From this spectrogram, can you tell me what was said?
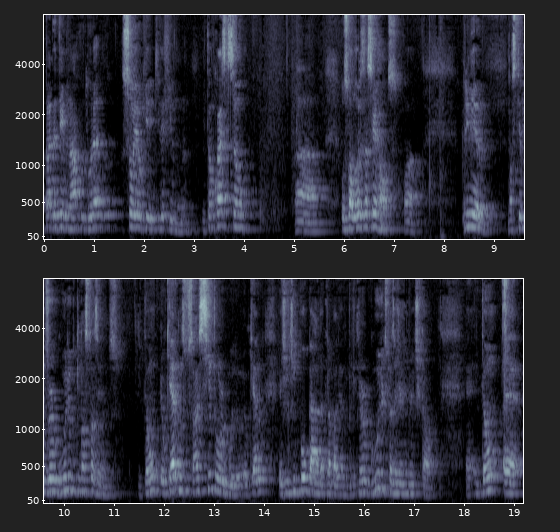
para determinar a cultura sou eu que, que defino. Né? Então, quais que são ah, os valores da Ser House? Ó, primeiro, nós temos orgulho do que nós fazemos. Então, eu quero que os funcionários sintam orgulho. Eu quero a gente empolgada trabalhando, porque tem orgulho de fazer jardim vertical. É, então, é,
